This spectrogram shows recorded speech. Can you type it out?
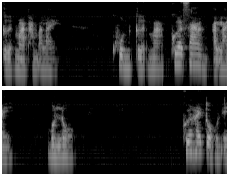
เกิดมาทำอะไร คุณเกิดมาเพื่อสร้างอะไร บนโลก พื่อให้ตัวคุณเอ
